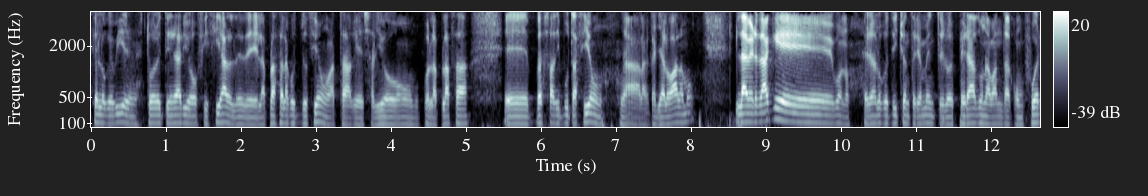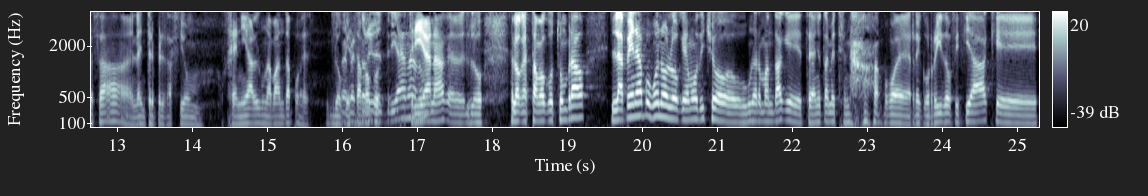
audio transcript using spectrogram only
que es lo que vi en todo el itinerario oficial desde la Plaza de la Constitución hasta que salió por la Plaza, eh, Plaza Diputación a la calle Los Álamos. La verdad que, bueno, era lo que he dicho anteriormente, lo esperado, una banda con fuerza, en la interpretación genial una banda pues lo que estamos Triana, lo, que estamos acostumbrados. La pena pues bueno lo que hemos dicho una hermandad que este año también estrenaba pues recorrido oficial que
